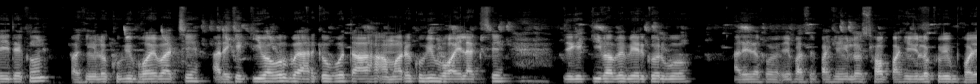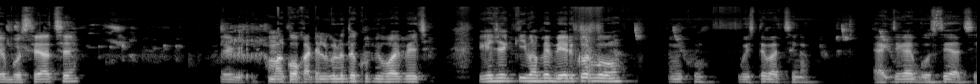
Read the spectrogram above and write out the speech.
এই দেখুন, পাখিগুলো খুবই ভয় পাচ্ছে। আর একে কীভাবে বের করব তা আমারও খুবই ভয় লাগছে যে কীভাবে বের করব। আর এই দেখো এ পাশের পাখিগুলো, সব পাখিগুলো খুবই ভয়ে বসে আছে। আমার ককাটেলগুলো তো খুবই ভয় পেয়েছে। একে যে কীভাবে বের করব? আমি বুঝতে পারছি না। এক জায়গায় বসে আছে।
